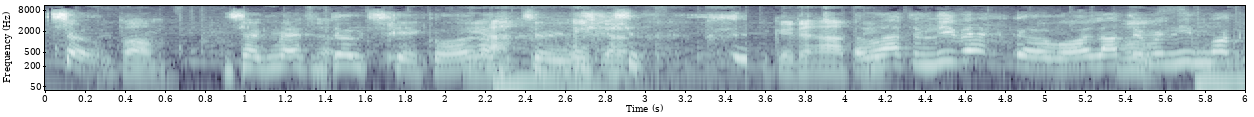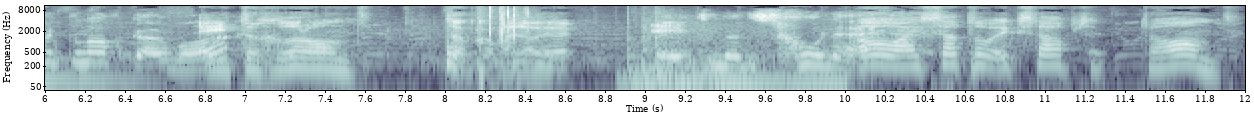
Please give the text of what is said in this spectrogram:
Zo, Bam. dan zou ik me even Zo. doodschrikken, hoor. Ja. Oké, daar gaat Dan hij. laat hem niet wegkomen, hoor. Laat hem er niet makkelijk vanaf komen, hoor. Eet de grond. Zo, kom maar weer. Eet met de schoenen. Oh, hij staat op, ik sta op zijn hand.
